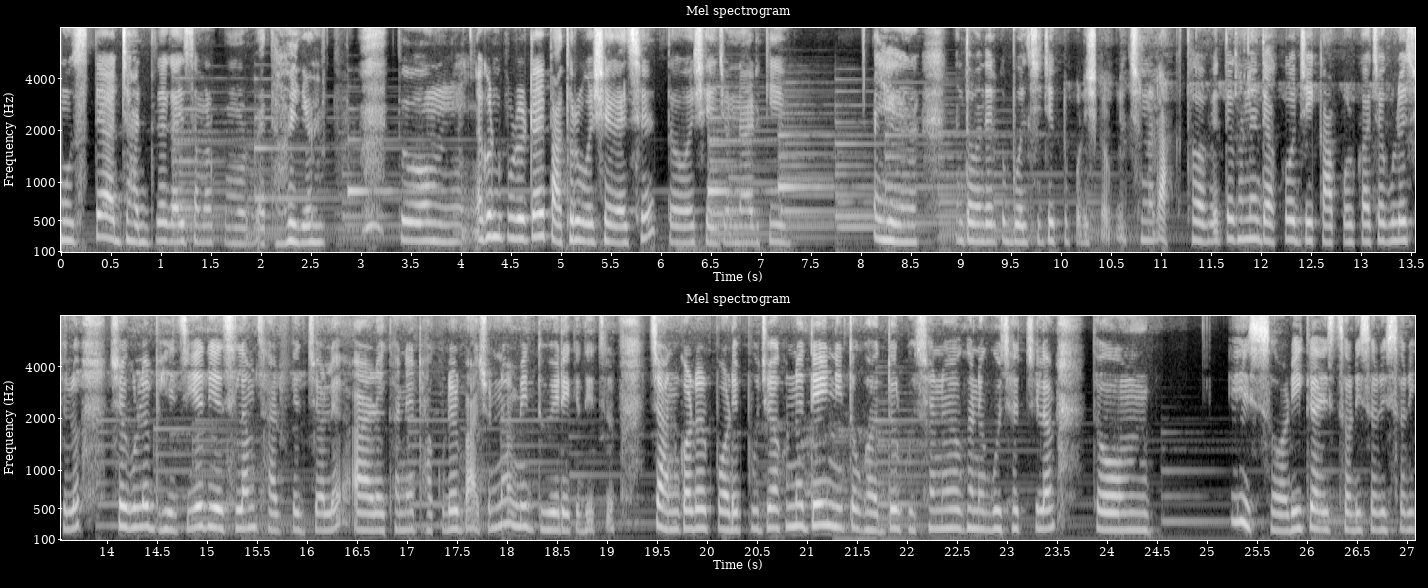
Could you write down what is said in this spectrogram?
মুছতে আর ঝাড় দিতে গাইজ আমার কোমর ব্যথা হয়ে তো এখন পুরোটাই পাথর বসে গেছে। তো সেই জন্য আর কি ইয়ে, তোমাদেরকে বলছি যে একটু পরিষ্কার পরিচ্ছন্ন রাখতে হবে। তো এখানে দেখো যে কাপড় কাচাগুলো ছিল সেগুলো ভিজিয়ে দিয়েছিলাম সার্ফের জলে। আর এখানে ঠাকুরের বাসন না আমি ধুয়ে রেখে দিয়েছিলাম। চান করার পরে পুজো এখনও দেইনি তো ঘরদোর গুছানো ওখানে গুছাচ্ছিলাম। তো এই sorry guys sorry sorry sorry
